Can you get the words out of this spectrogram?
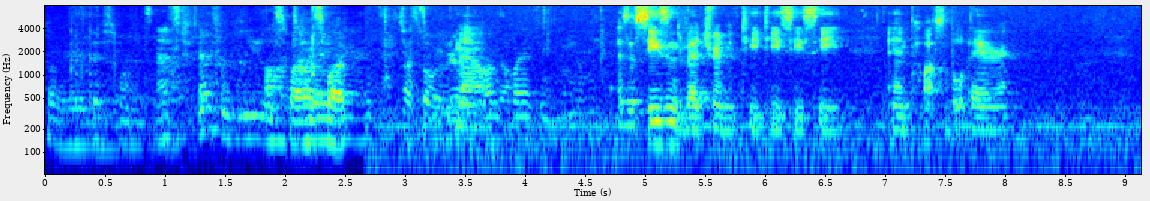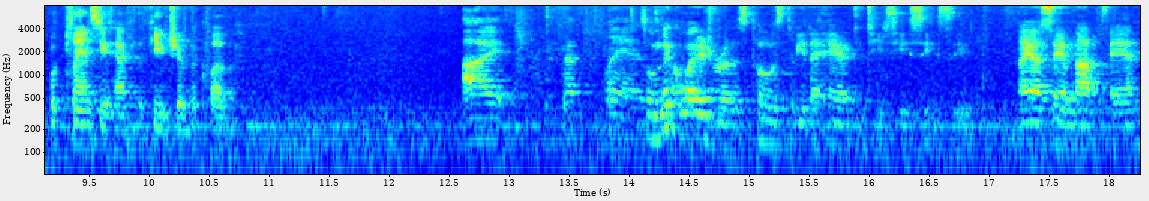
This one. That's, that's really That's what. That's what. That's what Now, as a seasoned veteran of TTCC and possible heir, what plans do you have for the future of the club? I have plans. So Nick Wedgera is posed to be the heir to TTCC. I gotta say I'm not a fan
